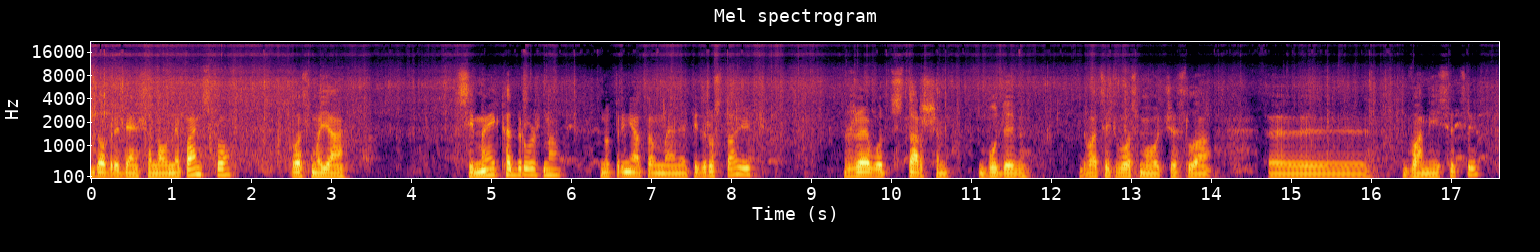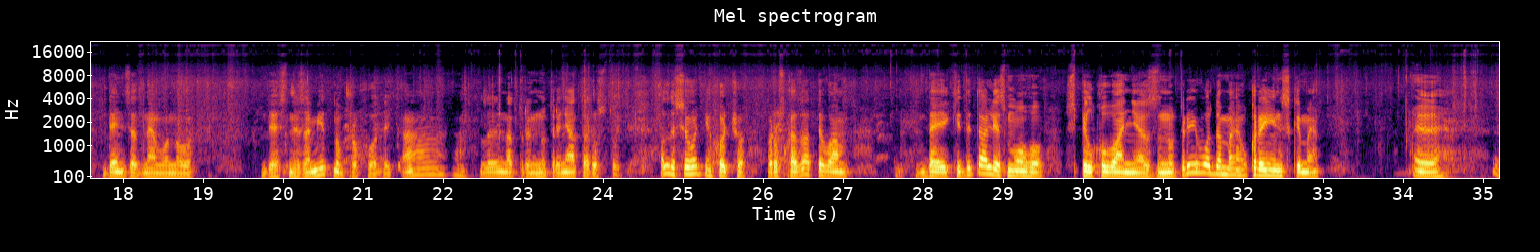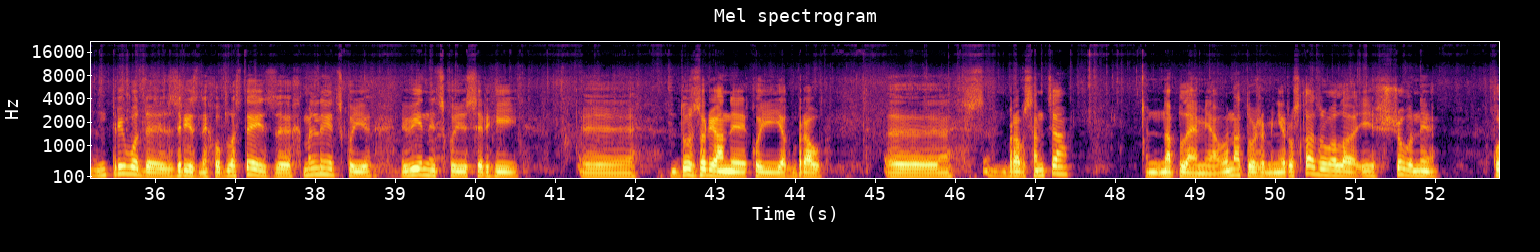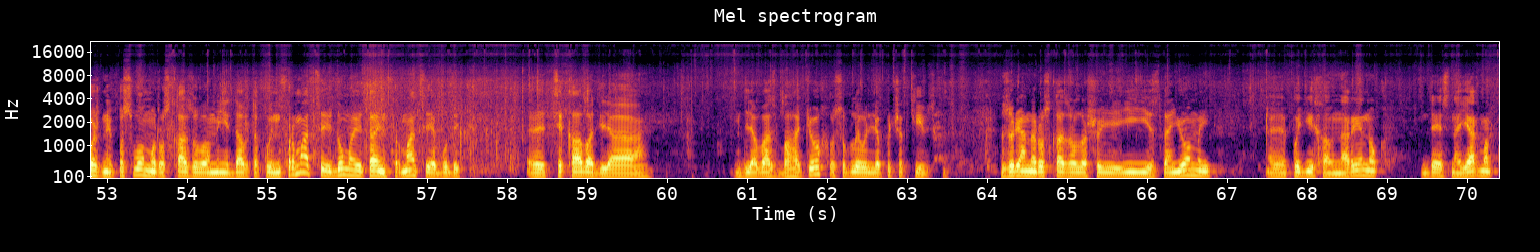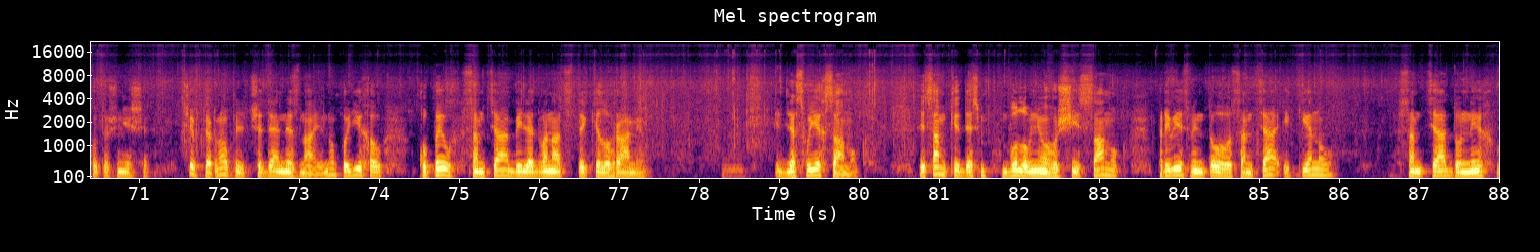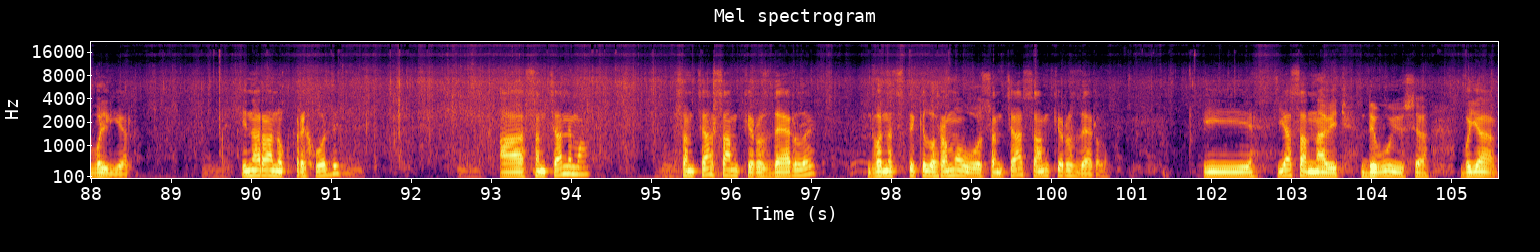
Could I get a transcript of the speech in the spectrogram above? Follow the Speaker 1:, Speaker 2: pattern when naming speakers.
Speaker 1: Добрий день, шановне панство. Ось моя сімейка дружна. Внутрінята в мене підростають. Вже от старшим буде 28 числа е, 2 місяці. День за днем воно десь незамітно проходить, а внутрінята ростуть. Але сьогодні хочу розказати вам деякі деталі з мого спілкування з нутріводами українськими. Е, Нутріводи з різних областей, з Хмельницької, Вінницької Сергій, е, до Зоряни, якої як брав, е, брав самця на плем'я, вона теж мені розказувала, і що вони кожен по-своєму розказував мені, дав таку інформацію. Думаю, та інформація буде цікава для, для вас багатьох, особливо для початківських. Зоряна розказувала, що її знайомий е, поїхав на ринок, десь на ярмарку, точніше, чи в Тернопіль, чи де, не знаю. Ну, поїхав, купив самця біля 12 кілограмів для своїх самок. І самки десь було в нього 6 самок. Привіз він того самця і кинув самця до них в вольєр. І на ранок приходить, а самця нема. Самця самки роздерли. 12-кілограмового самця самки роздерли. І я сам навіть дивуюся, бо я е,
